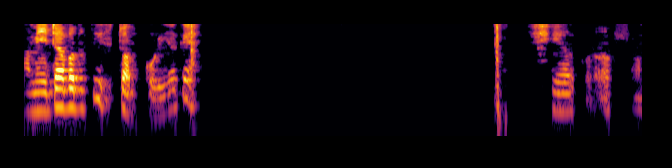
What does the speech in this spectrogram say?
আমি এটা আপাতত স্টপ করি ওকে শেয়ার করার অপশন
